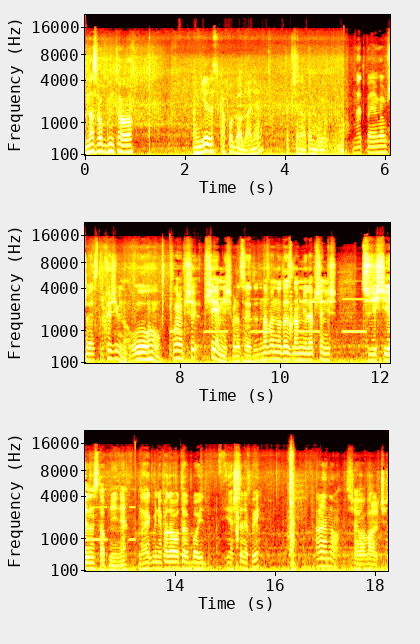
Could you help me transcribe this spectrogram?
Nazwałbym to angielska pogoda, nie? Tak się na to mówi. Nawet powiem wam, że jest trochę zimno. Uuu. Powiem, przy, przyjemnie się pracuje. Na pewno to jest dla mnie lepsze niż 31 stopni, nie? No jakby nie padało, to by było jeszcze lepiej. Ale no, trzeba walczyć.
